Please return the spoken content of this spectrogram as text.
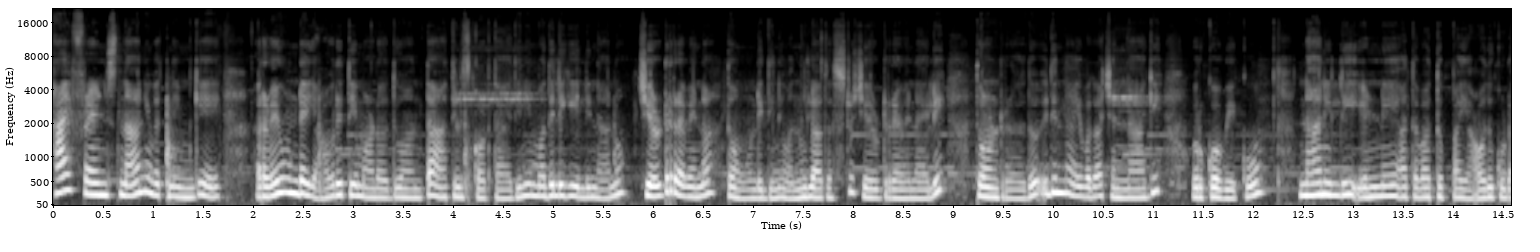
ಹಾಯ್ ಫ್ರೆಂಡ್ಸ್ ನಾನು ಇವತ್ತು ನಿಮಗೆ ರವೆ ಉಂಡೆ ಯಾವ ರೀತಿ ಮಾಡೋದು ಅಂತ ತಿಳಿಸ್ಕೊಡ್ತಾ ಇದ್ದೀನಿ. ಮೊದಲಿಗೆ ಇಲ್ಲಿ ನಾನು ಚೆರಡು ರವೆನ ತೊಗೊಂಡಿದ್ದೀನಿ. ಒಂದು ಗ್ಲಾಸಷ್ಟು ಚೆರಡು ರವೆನ ಇಲ್ಲಿ ತೊಗೊಂಡಿರೋದು. ಇದನ್ನು ಇವಾಗ ಚೆನ್ನಾಗಿ ಹುರ್ಕೋಬೇಕು. ನಾನಿಲ್ಲಿ ಎಣ್ಣೆ ಅಥವಾ ತುಪ್ಪ ಯಾವುದು ಕೂಡ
